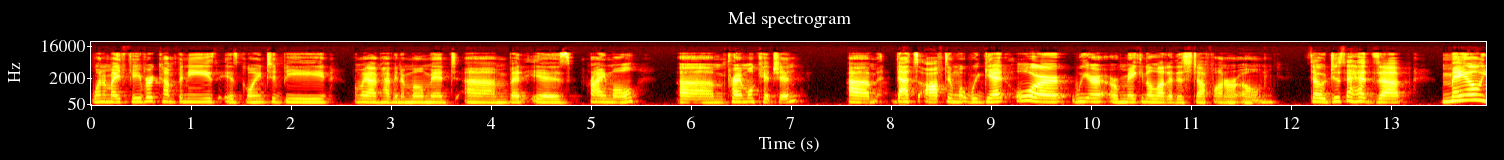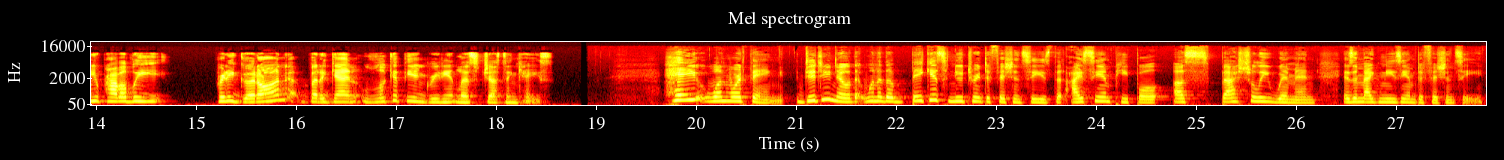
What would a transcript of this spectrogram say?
One of my favorite companies is going to be, oh my God, I'm having a moment, um, but is Primal um, Primal Kitchen. Um, that's often what we get, or we are, are making a lot of this stuff on our own. So just a heads up. Mayo, you're probably pretty good on, but again, look at the ingredient list just in case. Hey, one more thing. Did you know that one of the biggest nutrient deficiencies that I see in people, especially women, is a magnesium deficiency?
